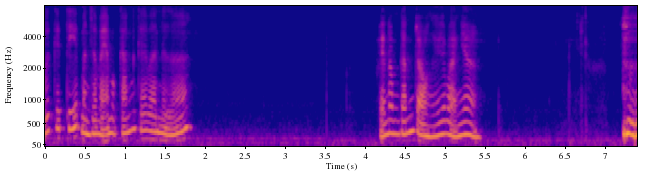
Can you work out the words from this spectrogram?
bước kế tiếp mình sẽ vẽ một cánh kế bên nữa. Vẽ năm cánh tròn nha các bạn nha.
